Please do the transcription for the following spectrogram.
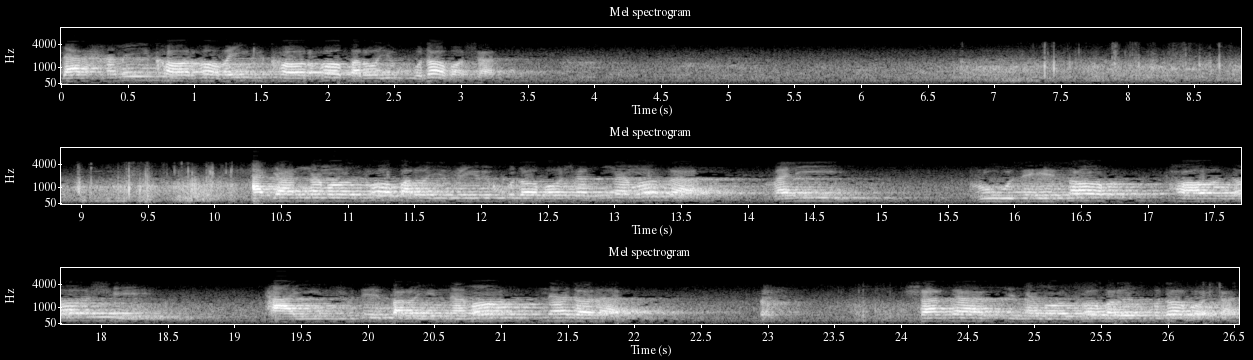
در همه کارها و اینکه کارها برای خدا باشد اگر نمازها برای غیر خدا باشد نماز است. ولی روز حساب پاداش تعیین شده برای نماز ندارد. شرط است که نمازها برای خدا باشد.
